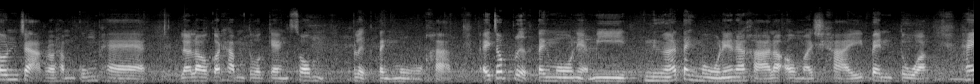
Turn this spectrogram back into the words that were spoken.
ต้นจากเราทำกุ้งแพแล้วเราก็ทำตัวแกงส้ม เปลือกแตงโมค่ะไอ้เจ้าเปลือกแตงโมเนี่ยมีเนื้อแตงโมเนี่ยนะคะ เราเอามาใช้เป็นตัวให้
